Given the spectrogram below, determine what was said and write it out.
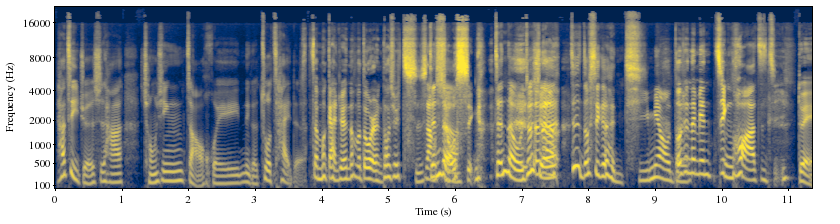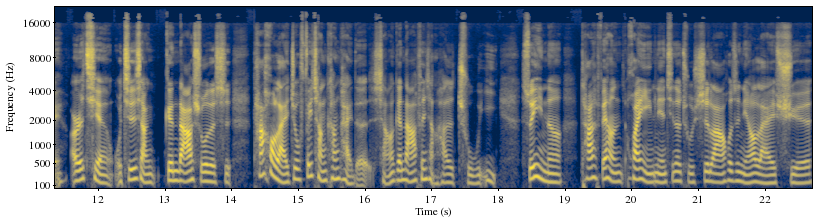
他自己觉得是他重新找回那个做菜的，怎么感觉那么多人都去池上修行？真的，我就觉得这都是一个很奇妙的，都去那边净化自己。对，而且我其实想跟大家说的是，他后来就非常慷慨的想要跟大家分享他的厨艺，所以呢。他非常欢迎年轻的厨师啦，或者你要来学，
